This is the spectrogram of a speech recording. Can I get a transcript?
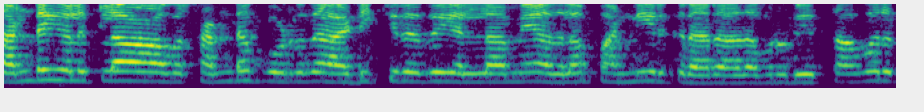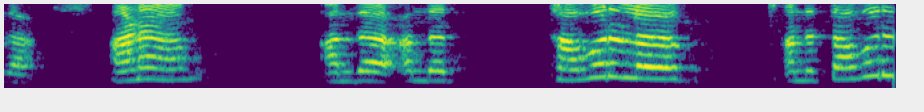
சண்டைகளுக்கெல்லாம் அவர் சண்டை போடுறது அடிக்கிறது எல்லாமே அதெல்லாம் பண்ணியிருக்கிறாரு. அது அவருடைய தவறு தான் ஆனா அந்த அந்த தவறுல அந்த தவறு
